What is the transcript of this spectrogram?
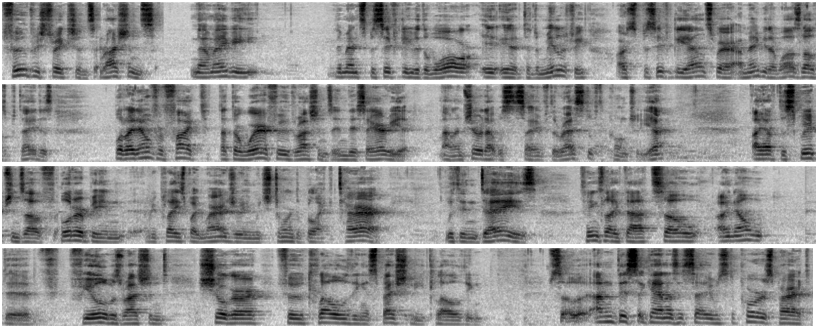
food restrictions, rations. Now, maybe they meant specifically with the war to the military or specifically elsewhere, and maybe there was loads of potatoes. But I know for a fact that there were food rations in this area, and I'm sure that was the same for the rest of the country, yeah? I have descriptions of butter being replaced by margarine, which turned to black tar within days, things like that. So I know the fuel was rationed, sugar, food, clothing, especially clothing. So, and this again, as I say, was the poorest part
